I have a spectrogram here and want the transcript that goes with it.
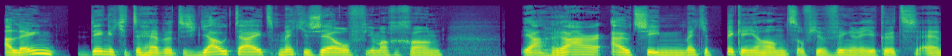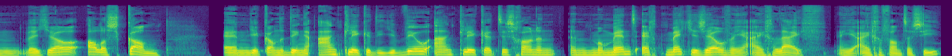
alleen dingetje te hebben. Het is jouw tijd met jezelf. Je mag er gewoon ja, raar uitzien met je pik in je hand of je vinger in je kut. En weet je wel, alles kan. En je kan de dingen aanklikken die je wil aanklikken. Het is gewoon een, een moment echt met jezelf en je eigen lijf en je eigen fantasie.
